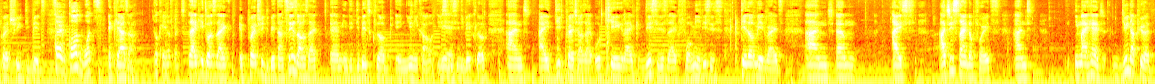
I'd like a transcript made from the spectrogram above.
poetry debate. Sorry, called what? Ecclesia. Okay, okay. like it was like a poetry debate and since i was like um, in the debate club in unical ucdc debate club and i did poetry i was like okay like this is like for me this is tailor made right and um i s- actually signed up for it and in my head during that period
